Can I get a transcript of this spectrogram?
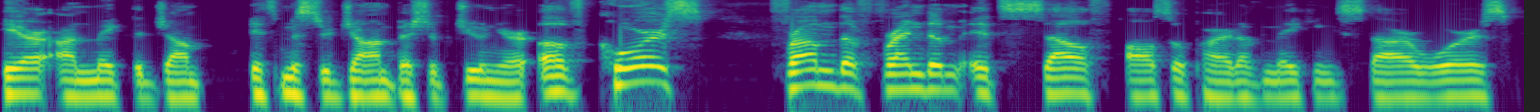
here on Make the Jump it's Mr. John Bishop Jr., of course, from the Friendom itself, also part of making Star Wars.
